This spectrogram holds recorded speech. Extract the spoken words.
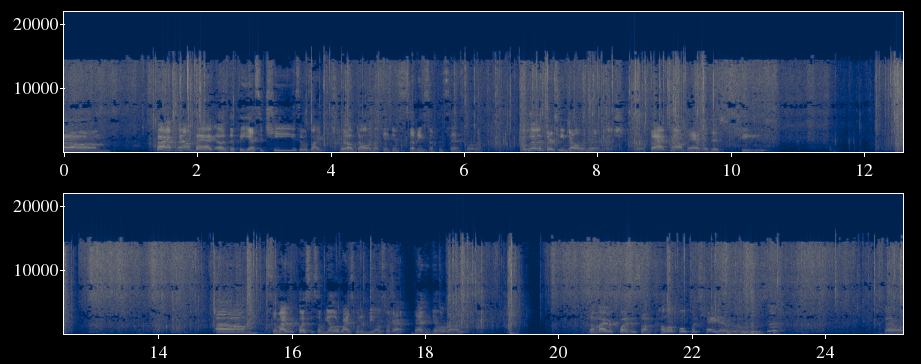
um, five pound bag of the Fiesta cheese. It was like twelve dollars, I think, and seventy something cents, or it was only thirteen dollars, not that much. So five pound bag of this cheese. Um, somebody requested some yellow rice with a meal, so I got a bag of yellow rice. Somebody requested some colorful potatoes. So,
